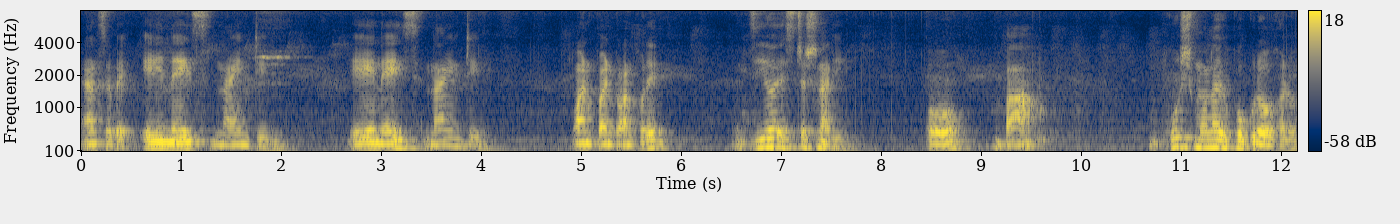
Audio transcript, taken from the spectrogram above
অ্যান্সার হবে N H nineteen N H nineteen one point one ফোরে জিও স্টেশনারি ও বা ভূষ্মলয় উপগ্রহ হলো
